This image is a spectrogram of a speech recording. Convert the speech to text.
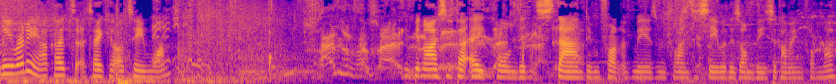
Weaponry ready? Okay, I take it our team won. It'd be nice if that acorn didn't stand in front of me as I'm trying to see where the zombies are coming from though.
